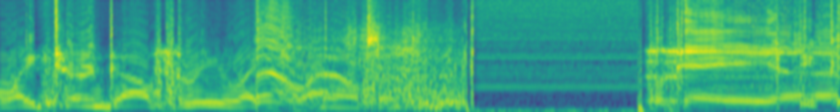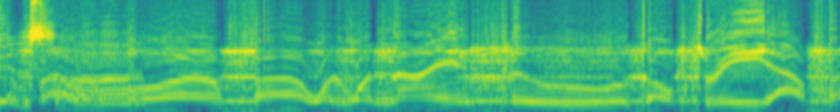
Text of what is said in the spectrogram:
right turn Golf 3, right No, turn left. Alpha. Okay, uh, You can Bravo 4, uh, 119 to Golf 3, Alpha.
